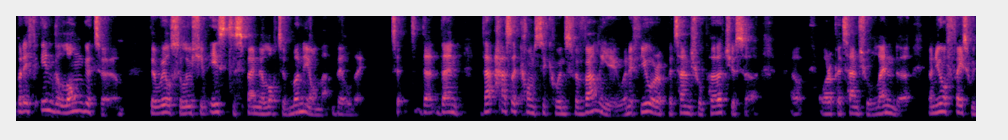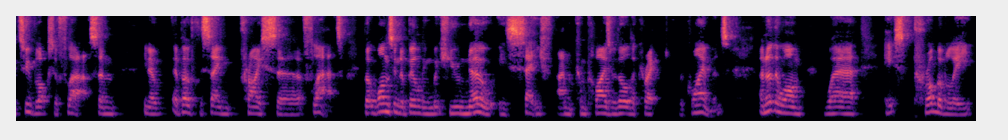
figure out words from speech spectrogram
but if in the longer term the real solution is to spend a lot of money on that building, to, to, that, then that has a consequence for value. And if you're a potential purchaser uh, or a potential lender, and you're faced with two blocks of flats, and you know they're both the same price uh, flat, but one's in a building which you know is safe and complies with all the correct requirements, another one where it's probably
